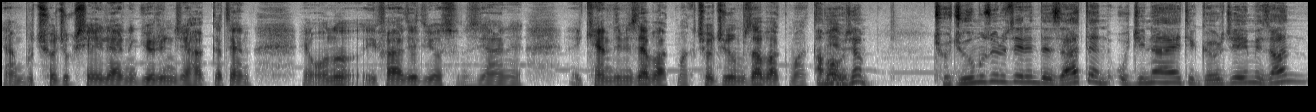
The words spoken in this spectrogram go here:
Yani bu çocuk şeylerini görünce hakikaten e, onu ifade ediyorsunuz. Yani e, kendimize bakmak, çocuğumuza bakmak. Ama mi? hocam çocuğumuzun üzerinde zaten o cinayeti göreceğimiz an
